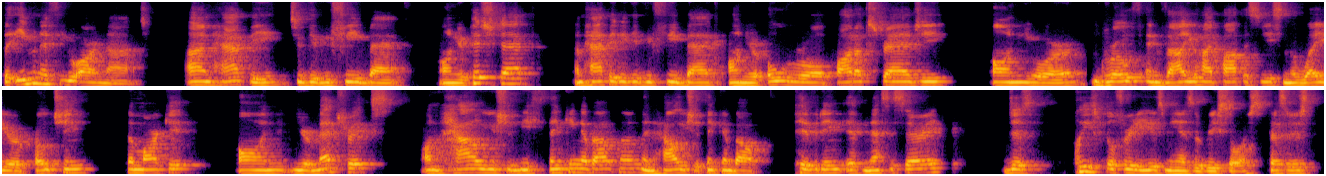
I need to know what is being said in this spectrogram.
But even if you are not, I'm happy to give you feedback on your pitch deck. I'm happy to give you feedback on your overall product strategy on your growth and value hypotheses and the way you're approaching the market, on your metrics, on how you should be thinking about them and how you should think about pivoting if necessary. Just please feel free to use me as a resource because there just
